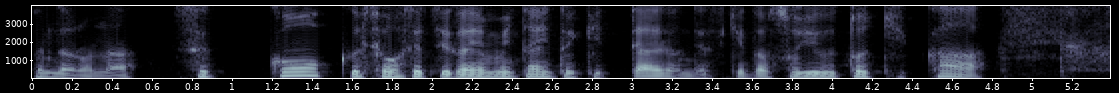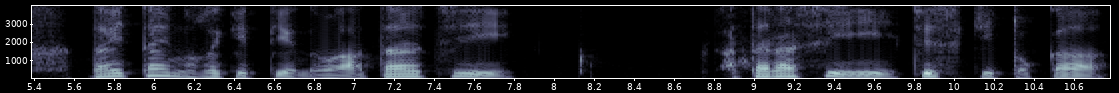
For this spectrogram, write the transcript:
なんだろうな、すっごく小説が読みたい時ってあるんですけど、そういう時か、大体の時っていうのは新しい、新しい知識とか、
